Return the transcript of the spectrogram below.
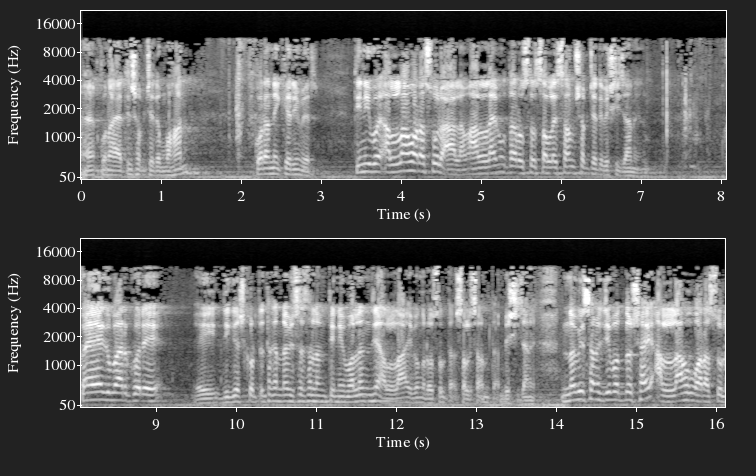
হ্যাঁ কোন আয়াতটি সবচাইতে মহান? কোরআনে করিমের। তিনি আল্লাহ রাসুল আলম। আল্লাহ এবং তার রসুল সাল্লাহাম সবচেয়ে বেশি জানেন। কয়েকবার করে এই জিজ্ঞেস করতে থাকেন নবী সাল্লাম তিনি বলেন যে আল্লাহ এবং রসুল সাল্লাম বেশি জানেন। নবী সালাম জীবদ্দশায় আল্লাহ রাসুল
